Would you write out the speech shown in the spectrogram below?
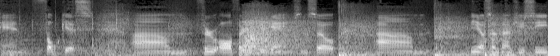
and focus um, through all 32 games. And so, um, you know, sometimes you see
